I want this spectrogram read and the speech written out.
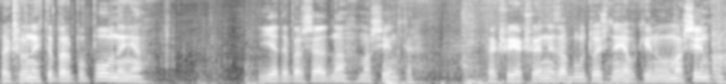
Так що в них тепер поповнення. Є тепер ще одна машинка. Так що, якщо я не забув, точно я вкинув машинку.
